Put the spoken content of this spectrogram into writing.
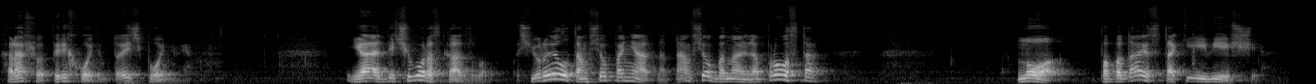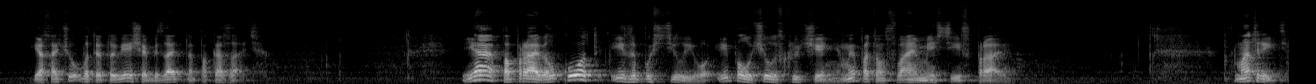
Хорошо, переходим. То есть поняли. Я для чего рассказывал? с URL там все понятно, там все банально просто, но попадаются такие вещи. Я хочу вот эту вещь обязательно показать. Я поправил код и запустил его, и получил исключение. Мы потом с вами вместе исправим. Смотрите,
